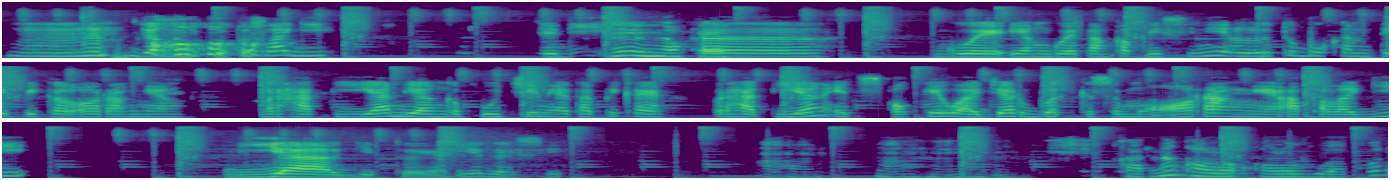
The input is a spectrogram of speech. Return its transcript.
hmm, jangan diputus lagi jadi Hmm, oke. eh gue yang gue tangkap di sini lu tuh bukan tipikal orang yang perhatian dianggap bucin ya tapi kayak perhatian it's okay wajar buat ke semua orang ya apalagi dia gitu ya iya gak sih. Karena kalau kalau gue pun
